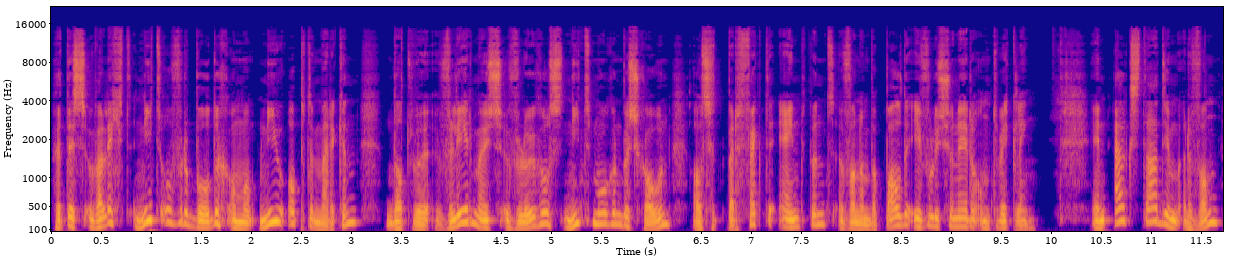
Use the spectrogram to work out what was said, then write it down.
Het is wellicht niet overbodig om opnieuw op te merken dat we vleermuisvleugels niet mogen beschouwen als het perfecte eindpunt van een bepaalde evolutionaire ontwikkeling. In elk stadium ervan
